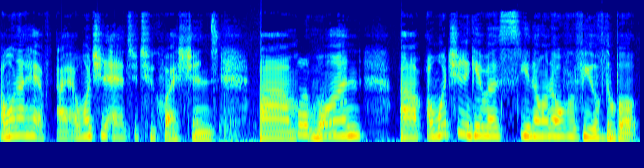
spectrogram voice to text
I wanna have I, I want you to answer two questions. Um, mm-hmm. One, um, I want you to give us you know an overview of the book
